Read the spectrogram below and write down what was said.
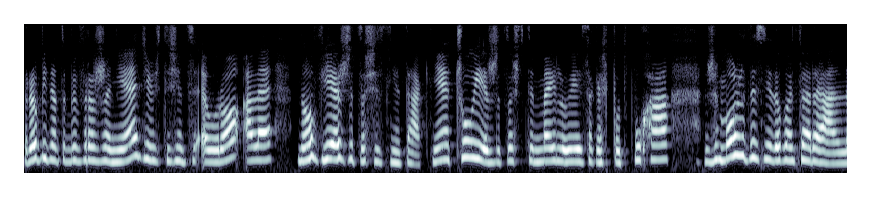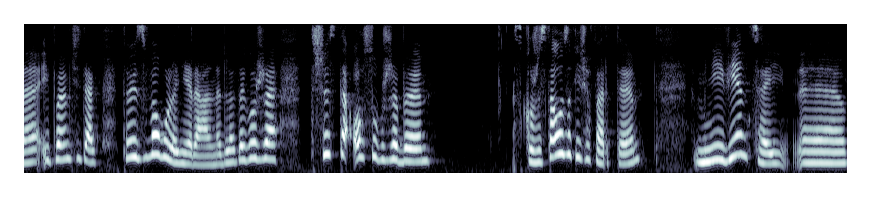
robi na tobie wrażenie, 9 tysięcy euro, ale no wiesz, że coś jest nie tak, nie? Czujesz, że coś w tym mailu jest jakaś podpucha, że może to jest nie do końca realne i powiem Ci tak, to jest w ogóle nierealne, dlatego że 300 osób, żeby skorzystało z jakiejś oferty, mniej więcej e,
